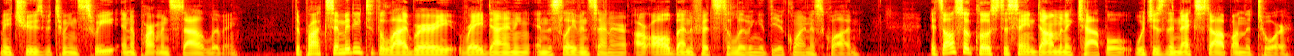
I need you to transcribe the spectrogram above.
may choose between suite and apartment style living. The proximity to the library, Ray Dining, and the Slavin Center are all benefits to living at the Aquinas Quad. It's also close to St. Dominic Chapel, which is the next stop on the tour.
